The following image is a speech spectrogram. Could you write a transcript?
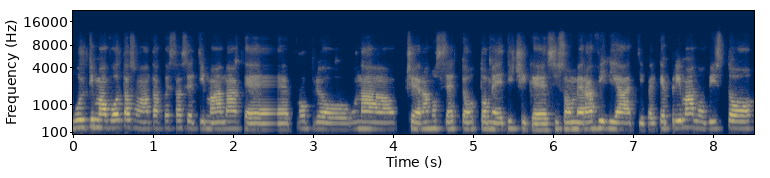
l'ultima volta sono andata questa settimana che proprio una, c'erano 7-8 medici che si sono meravigliati perché prima hanno visto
